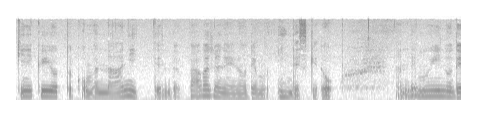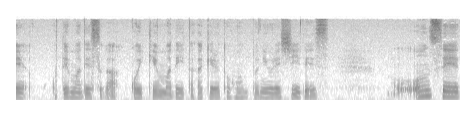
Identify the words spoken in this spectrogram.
きにくいよとかお前何言ってんだよ。バカじゃねえの。でもいいんですけど。何でもいいのでお手間ですがご意見までいただけると本当に嬉しいです。もう音声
